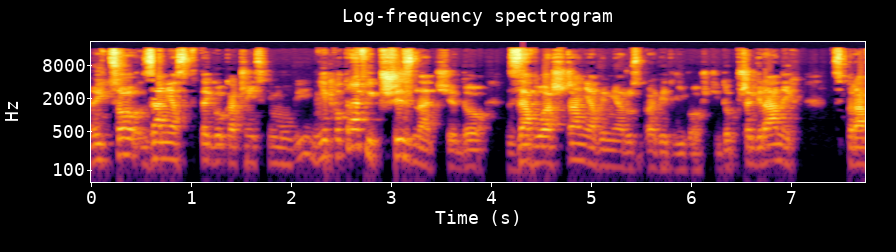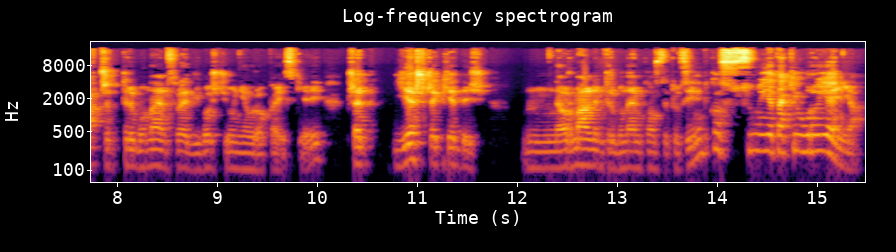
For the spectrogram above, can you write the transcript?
No i co zamiast tego Kaczyński mówi? Nie potrafi przyznać się do zawłaszczania wymiaru sprawiedliwości, do przegranych spraw przed Trybunałem Sprawiedliwości Unii Europejskiej, przed jeszcze kiedyś mm, normalnym Trybunałem Konstytucyjnym, tylko snuje takie urojenia.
